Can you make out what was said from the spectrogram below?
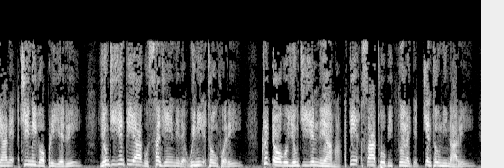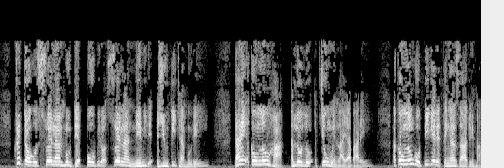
ညာနဲ့အချင်းဤသောပရိယေတွေယုံကြည်ခြင်းတရားကိုဆန့်ကျင်နေတဲ့ဝိနည်းအထုံအဖွဲ့တွေခရစ်တော်ကိုယုံကြည်ခြင်းနေရာမှာအတင်းအစားထိုးပြီးသွင်းလိုက်တဲ့ကျင့်ထုံးနည်းနာတွေခရစ်တော်ကိုဆွဲလန်းမှုတဲ့ပို့ပြီးတော့ဆွဲလန်းနေမိတဲ့အယူသီးထန်မှုတွေဒါတွေအကုန်လုံးဟာအလိုလိုအကျုံးဝင်လာရပါတယ်အကုန်လုံးကိုပြီးခဲ့တဲ့သင်ခန်းစာတွေမှာ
